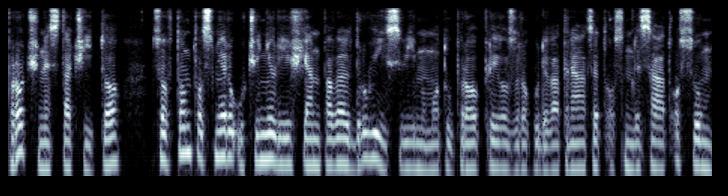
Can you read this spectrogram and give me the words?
Proč nestačí to, co v tomto směru učinil již Jan Pavel II. svým motu proprio z roku 1988,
